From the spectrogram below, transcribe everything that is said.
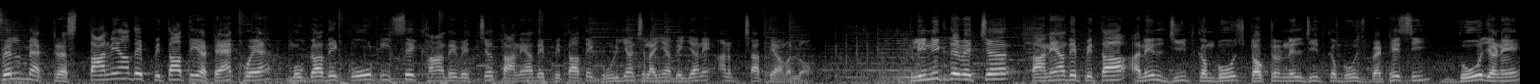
ਫਿਲਮ ਐਕਟਰੈਸ ਤਾਨਿਆਂ ਦੇ ਪਿਤਾ ਤੇ ਅਟੈਕ ਹੋਇਆ ਮੋਗਾ ਦੇ ਕੋਟ ਈਸੇ ਖਾਂ ਦੇ ਵਿੱਚ ਤਾਨਿਆਂ ਦੇ ਪਿਤਾ ਤੇ ਗੋਲੀਆਂ ਚਲਾਈਆਂ ਗਈਆਂ ਨੇ ਅਣਪਛਾਤਿਆਂ ਵੱਲੋਂ। ਕਲੀਨਿਕ ਦੇ ਵਿੱਚ ਤਾਨਿਆਂ ਦੇ ਪਿਤਾ ਅਨਿਲਜੀਤ ਕੰਬੋਜ, ਡਾਕਟਰ ਅਨਿਲਜੀਤ ਕੰਬੋਜ ਬੈਠੇ ਸੀ। ਦੋ ਜਣੇ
